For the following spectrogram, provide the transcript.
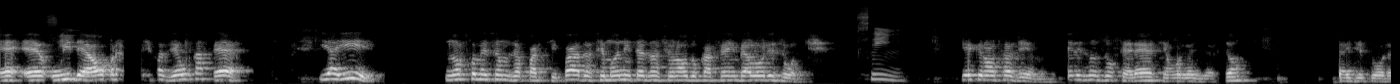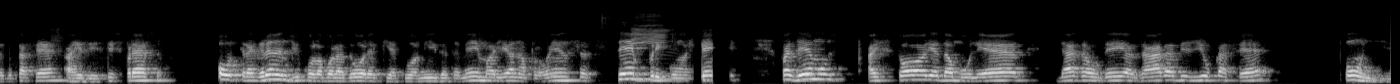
É, é o ideal para a gente fazer o café. E aí, nós começamos a participar da Semana Internacional do Café em Belo Horizonte. Sim. O que, é que nós fazemos? Eles nos oferecem a organização da editora do café, a revista Expresso, outra grande colaboradora, que é tua amiga também, Mariana Proença, sempre Sim. com a gente. Fazemos a história da mulher das aldeias árabes e o café, onde?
